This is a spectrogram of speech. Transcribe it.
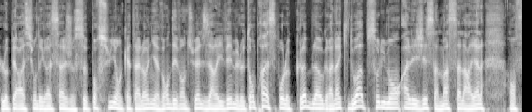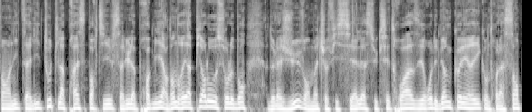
L'opération dégraissage se poursuit en Catalogne avant d'éventuelles arrivées, mais le temps presse pour le club Blaugrana qui doit absolument alléger sa masse salariale. Enfin en Italie, toute la presse sportive salue la première d'Andrea Pirlo sur le banc de la Juve en match officiel. Succès 3-0 des Bianconeri contre la Samp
